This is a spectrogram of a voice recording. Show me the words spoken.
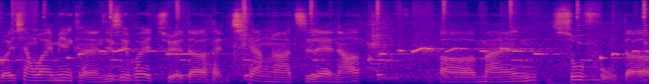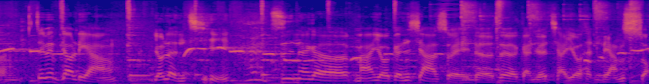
不会像外面可能就是会觉得很呛啊之类，然后。呃，蛮舒服的。这边比较凉，有冷气，吃那个麻油跟下水的这个感觉起来有很凉爽，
